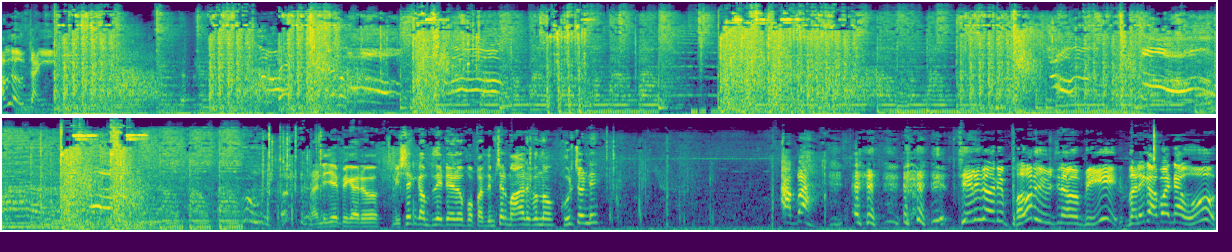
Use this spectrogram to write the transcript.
బుల్లెట్లు నాకు తగ్గుతాయి రండి జేపీ గారు. మిషన్ కంప్లీట్ అయ్యే పది నిమిషాలు మాట్లాడుకుందాం. కూర్చోండి. అబ్బా! తెలుగు పవర్ చూపించినావు బి. బలి కాపాడినావు.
